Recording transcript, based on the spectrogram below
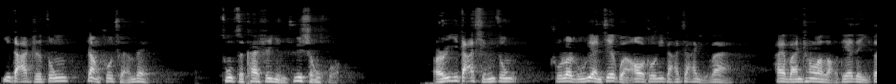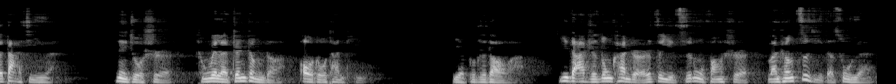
伊达直宗让出权位，从此开始隐居生活。而伊达晴宗除了如愿接管澳洲伊达家以外，还完成了老爹的一个大心愿，那就是成为了真正的澳洲探题。也不知道啊，伊达直宗看着儿子以此种方式完成自己的夙愿，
